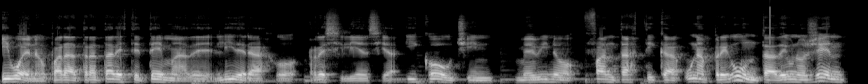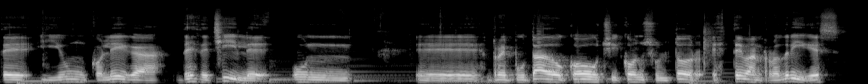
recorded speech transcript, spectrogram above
Y bueno, para tratar este tema de liderazgo, resiliencia y coaching, me vino fantástica una pregunta de un oyente y un colega desde Chile, un eh, reputado coach y consultor Esteban Rodríguez,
